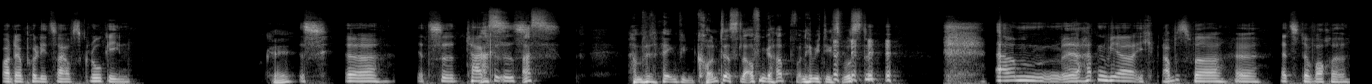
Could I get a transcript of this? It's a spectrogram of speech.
vor der Polizei aufs Klo gehen. Okay. Ist äh, jetzt äh, Tag was? ist. Was? Haben wir da irgendwie einen Contest laufen gehabt, von dem ich nichts wusste? ähm, äh, hatten wir, ich glaube, es war äh, letzte Woche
